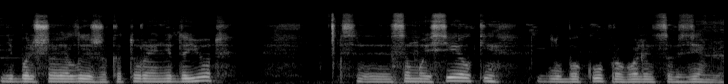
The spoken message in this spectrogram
небольшая лыжа которая не дает э, самой сеялки глубоко проваливается в землю.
